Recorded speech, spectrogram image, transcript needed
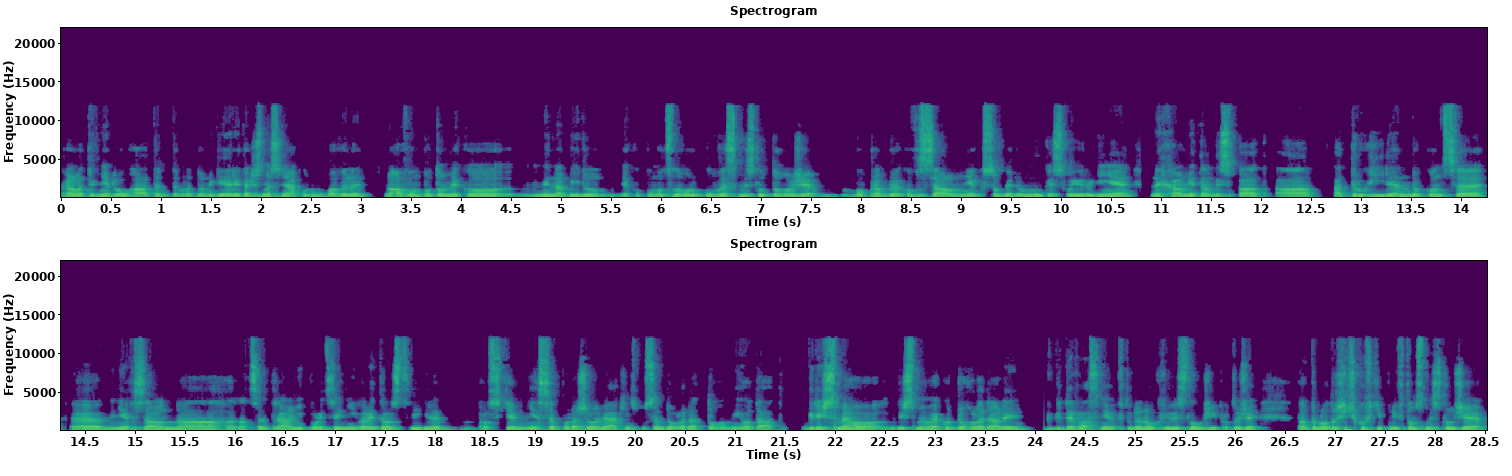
relativně dlouhá ten, ten do Nigérie, takže jsme se nějakou dobu bavili. No a on potom jako mi nabídl jako pomocnou ruku ve smyslu toho, že opravdu jako vzal mě k sobě domů, ke své rodině, nechal mě tam vyspat a, a druhý den dokonce eh, mě vzal na, na centrální policejní velitelství, kde prostě mě se podařilo nějakým způsobem dohledat toho mýho tátu. Když jsme ho, když jsme ho jako dohledali, kde vlastně v tu danou chvíli slouží, protože tam to bylo trošičku vtipný v tom smyslu, že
